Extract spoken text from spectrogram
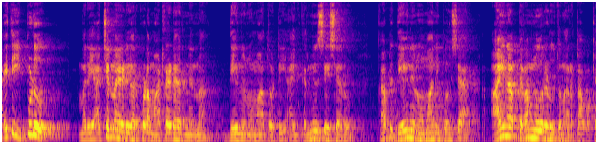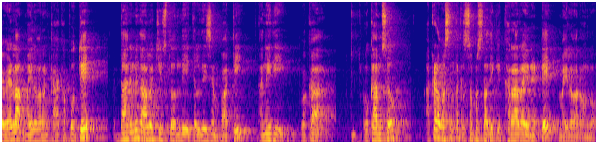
అయితే ఇప్పుడు మరి అచ్చెన్నాయుడు గారు కూడా మాట్లాడారు నిన్న దేవినేని ఉమాతోటి ఆయన కన్విన్స్ చేశారు. కాబట్టి దేవినేని ఉమాని బహుశా ఆయన పెనంలూరు అడుగుతున్నారట. ఒకవేళ మైలవరం కాకపోతే దాని మీద ఆలోచిస్తోంది తెలుగుదేశం పార్టీ అనేది ఒక ఒక అంశం. అక్కడ వసంత కృష్ణప్రసాద్కి ఖరారైనట్టే మైలవరంలో.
